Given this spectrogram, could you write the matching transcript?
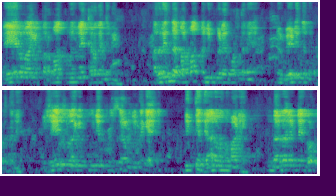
ನೇರವಾಗಿ ಪರಮಾತ್ಮನ್ನೇ ಕರೆದಂಗೆ ನೀವು ಅದರಿಂದ ಪರಮಾತ್ಮ ನಿಮ್ ಕಡೆ ನೋಡ್ತಾನೆ, ನೀವು ಬೇಡಿದ್ದನ್ನು ಕೊಡ್ತಾನೆ. ವಿಶೇಷವಾಗಿ ಪೂಜೆ ಪುರಸ್ಕಾರ ಜೊತೆಗೆ ನಿತ್ಯ ಧ್ಯಾನವನ್ನು ಮಾಡಿ. ಒಂದು ಅರ್ಧ ಗಂಟೆ ಲೋಕ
